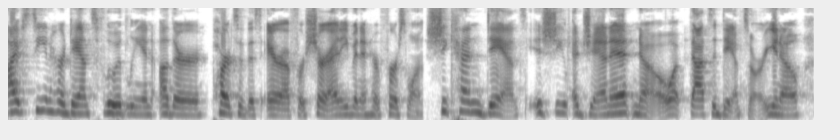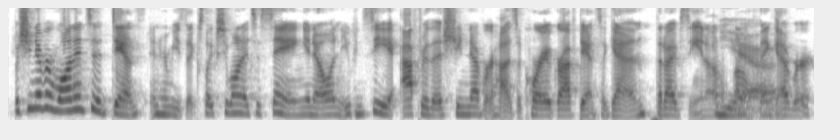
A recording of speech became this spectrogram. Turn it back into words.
I've seen her dance fluidly in other parts of this era for sure. And even in her first one, she can dance. Is she a Janet? No, that's a dancer, you know? But she never wanted to dance in her music. So, like she wanted to sing, you know? And you can see after this, she never has a choreographed dance again that I've seen. I don't, I don't think ever.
